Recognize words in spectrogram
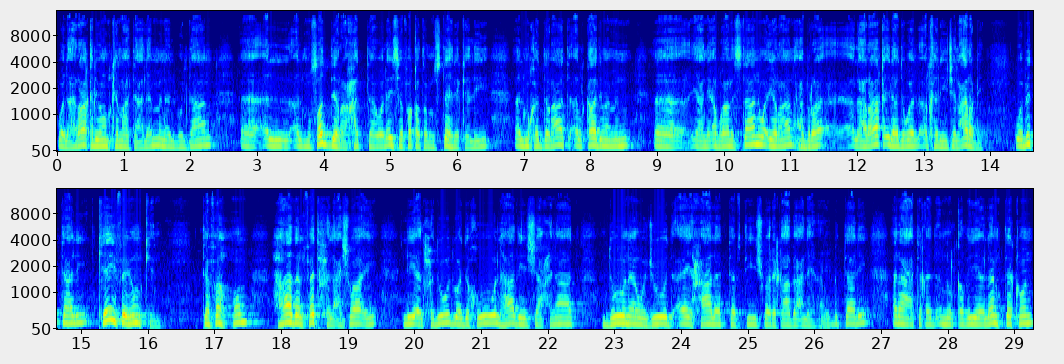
والعراق اليوم كما تعلم من البلدان آه، المصدرة حتى وليس فقط المستهلكة للمخدرات القادمة من آه، يعني أفغانستان وإيران عبر العراق إلى دول الخليج العربي. وبالتالي كيف يمكن تفهم هذا الفتح العشوائي للحدود ودخول هذه الشاحنات دون وجود أي حالة تفتيش ورقابة عليها. وبالتالي أنا أعتقد أن القضية لم تكن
